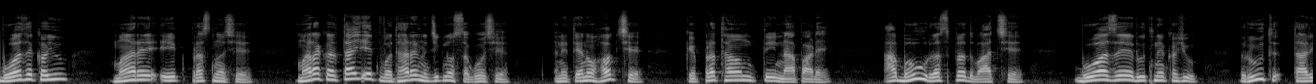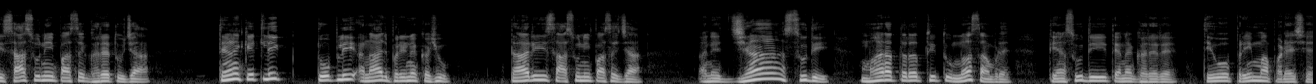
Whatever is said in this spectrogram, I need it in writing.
બોઝે કહ્યું, મારે એક પ્રશ્ન છે. મારા કરતાંય એક વધારે નજીકનો સગો છે. અને તેનો હક છે કે પ્રથમ તે ના પાડે. આ બહુ રસપ્રદ વાત છે. બોઆઝે રૂથને કહ્યું, રૂથ, તારી સાસુની પાસે ઘરે તું જા. તેણે કેટલીક ટોપલી અનાજ ભરીને કહ્યું, તારી સાસુની પાસે જા. અને જ્યાં સુધી મારા તરફથી તું ન સાંભળે, ત્યાં સુધી તેના ઘરે રહે. તેઓ પ્રેમમાં પડે છે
